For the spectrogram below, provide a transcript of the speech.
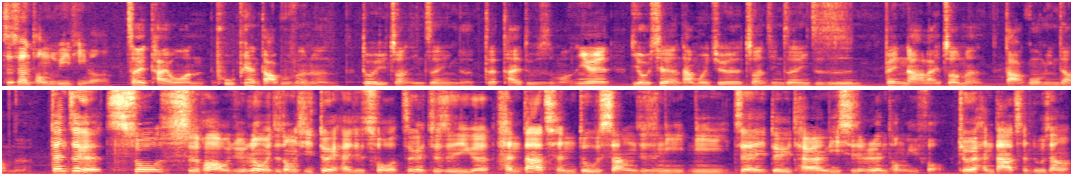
这算同读议题吗？在台湾，普遍大部分人对于转型正义的的态度是什么？因为有些人他们会觉得转型正义只是被拿来专门打国民党的。但这个说实话，我觉得认为这东西对还是错，这个就是一个很大程度上就是你你在对于台湾历史的认同与否，就会很大程度上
